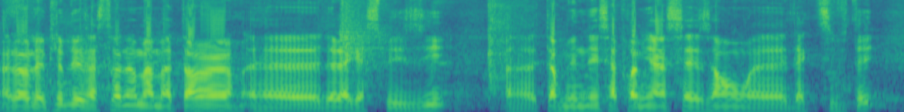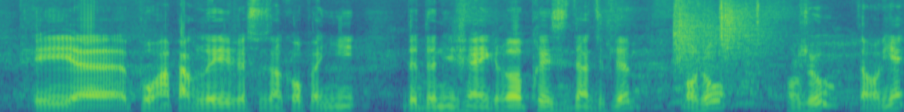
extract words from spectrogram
Alors, le Club des astronomes amateurs euh, de la Gaspésie a terminé sa première saison euh, d'activité. Et euh, pour en parler, je suis en compagnie de Denis Gingras, président du club. Bonjour. Bonjour. Ça va bien?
